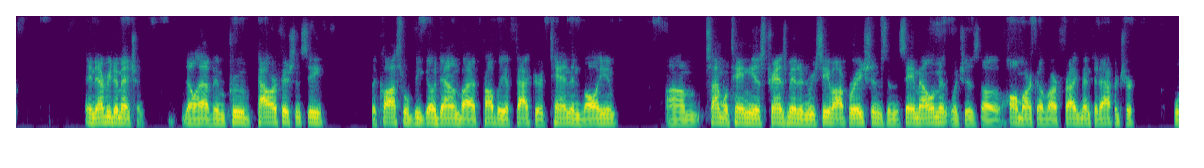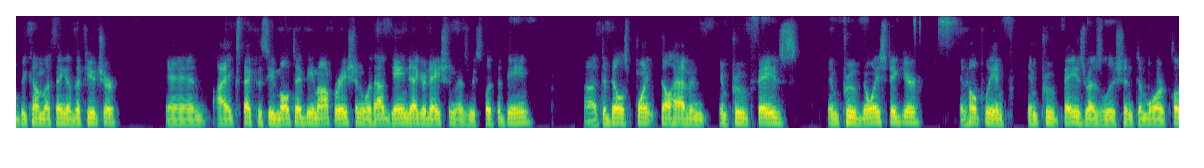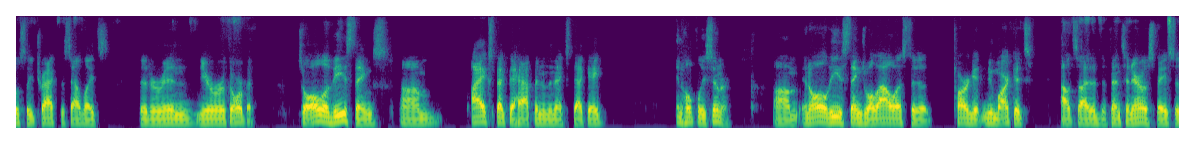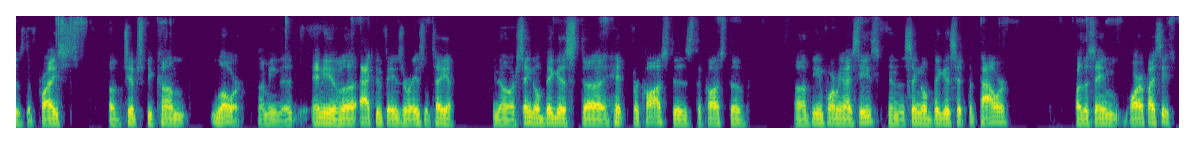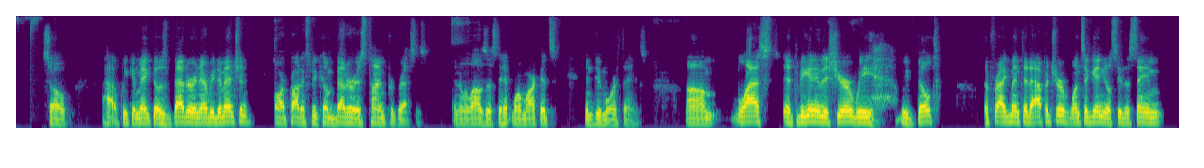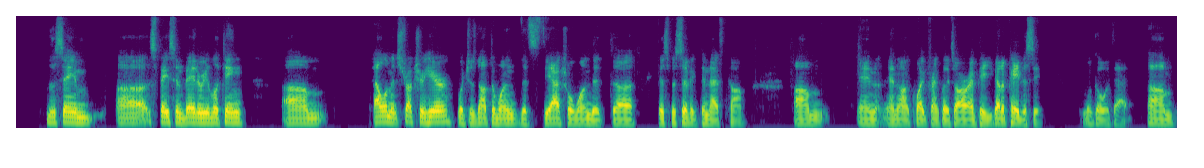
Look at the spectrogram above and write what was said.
in every dimension. They'll have improved power efficiency, the cost will be go down by probably a factor of 10 in volume. Um, simultaneous transmit and receive operations in the same element, which is the hallmark of our fragmented aperture, will become a thing of the future. And I expect to see multi-beam operation without gain degradation as we split the beam. Uh, to Bill's point, they'll have an improved phase, improved noise figure, and hopefully improved phase resolution to more closely track the satellites that are in near Earth orbit. So all of these things um, I expect to happen in the next decade and hopefully sooner. Um, and all these things will allow us to target new markets outside of defense and aerospace as the price of chips become lower. I mean, any of the active phase arrays will tell you, you know, our single biggest uh, hit for cost is the cost of uh, beamforming ICs, and the single biggest hit to power are the same RFICs. So, how, if we can make those better in every dimension, our products become better as time progresses and it allows us to hit more markets and do more things. Um, last, at the beginning of this year, we, we built the fragmented aperture. Once again, you'll see the same, the same uh, space invadery looking um, element structure here, which is not the one that's the actual one that uh, is specific to NXTCOMM. Um, and and uh, quite frankly, it's RIP. You got to pay to see. We'll go with that. Um,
